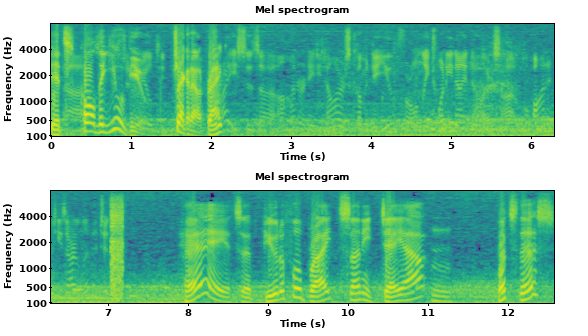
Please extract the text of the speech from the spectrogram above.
It's called the U-View. Check it out, Frank. Price is uh, $180 coming to you for only $29. Uh, quantities are limited. Hey, it's a beautiful, bright, sunny day out, and what's this?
